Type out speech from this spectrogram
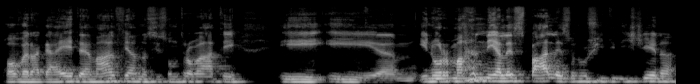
povera Gaeta e Amalfi hanno, si sono trovati i, i, um, i normanni alle spalle, sono usciti di scena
